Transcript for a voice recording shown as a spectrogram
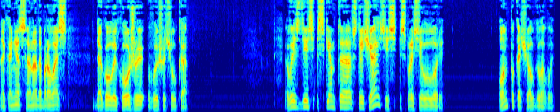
Наконец она добралась до голой кожи выше чулка. «Вы здесь с кем-то встречаетесь?» — спросила Лори. Он покачал головой.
